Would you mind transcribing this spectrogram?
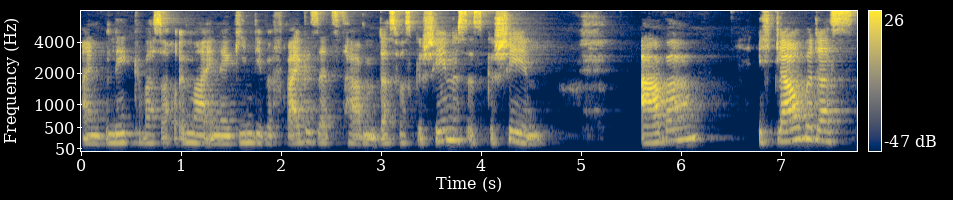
ein Blick, was auch immer, Energien, die wir freigesetzt haben. Das, was geschehen ist, ist geschehen. Aber ich glaube, dass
